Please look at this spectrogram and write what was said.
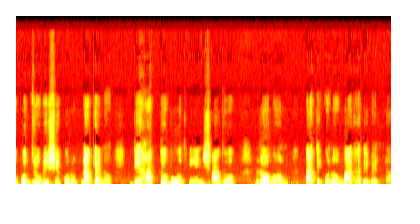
উপদ্রবী সে করুক না কেন, দেহাত্মবোধহীন সাধক রমন তাতে কোনো বাধা দেবেন না।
